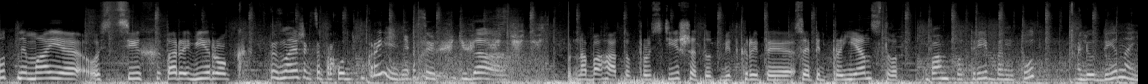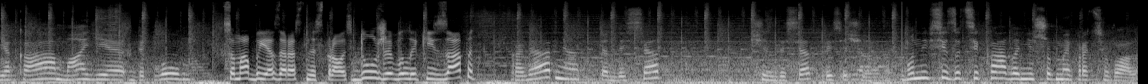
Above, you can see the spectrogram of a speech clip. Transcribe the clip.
тут немає ось цих перевірок. Ти знаєш, як це проходить в Україні? Да. Набагато простіше тут відкрити це підприємство. Вам потрібен тут людина, яка має диплом Сама би я зараз не справилась. Дуже великий запит. Кав'ярня 50-60 тисяч євро. Вони всі зацікавлені, щоб ми працювали.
